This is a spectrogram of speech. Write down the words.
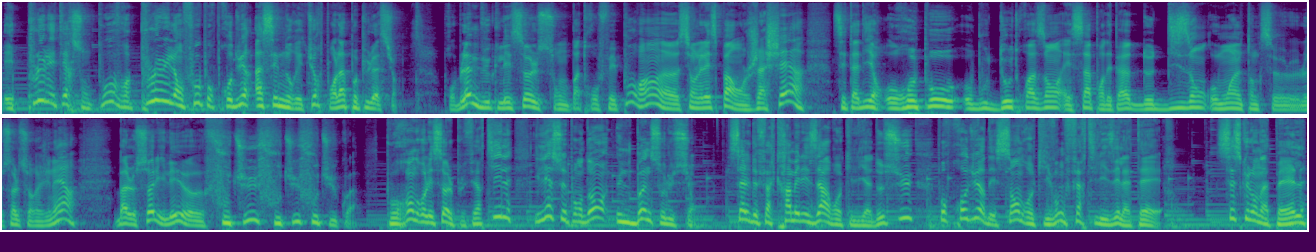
Et plus les terres sont pauvres, plus il en faut pour produire assez de nourriture pour la population. Problème, vu que les sols sont pas trop faits pour, hein, euh, si on les laisse pas en jachère, c'est-à-dire au repos au bout de 2 ou 3 ans, et ça pour des périodes de 10 ans au moins le temps que le sol se régénère, bah le sol il est euh, foutu, foutu, foutu quoi. Pour rendre les sols plus fertiles, il y a cependant une bonne solution, celle de faire cramer les arbres qu'il y a dessus pour produire des cendres qui vont fertiliser la terre. C'est ce que l'on appelle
